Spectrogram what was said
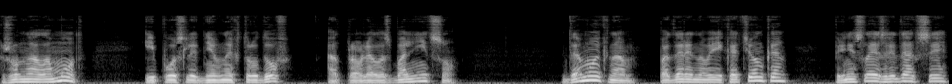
журнала «Мод» и после дневных трудов отправлялась в больницу. Домой к нам подаренного ей котенка принесла из редакции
